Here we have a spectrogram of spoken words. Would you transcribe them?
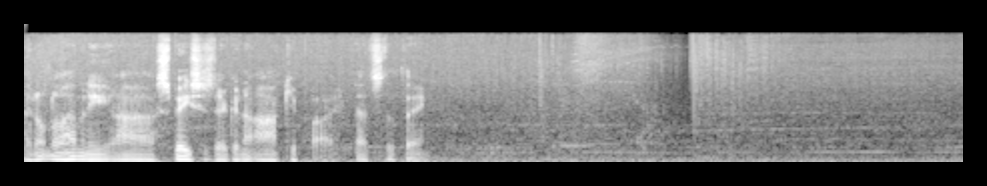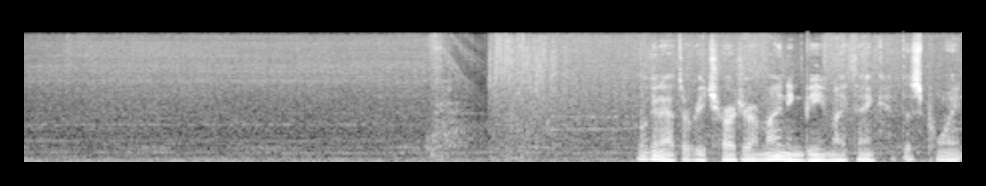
I don't know how many uh, spaces they're going to occupy. That's the thing. We're going to have to recharge our mining beam, I think, at this point.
